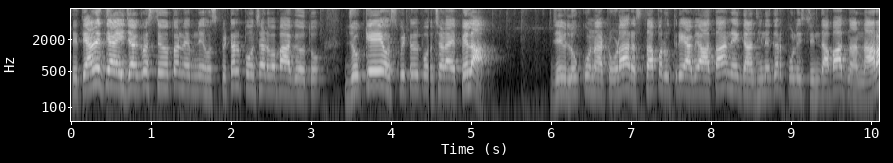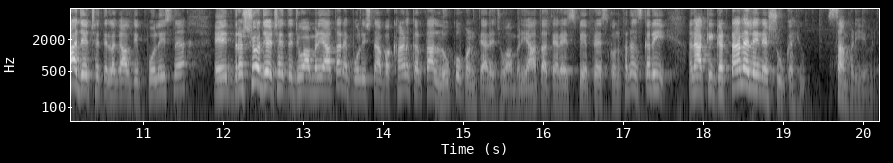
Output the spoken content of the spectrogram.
તે ત્યાં ત્યાં ઇજાગ્રસ્ત થયો હતો અને એમને હોસ્પિટલ પહોંચાડવામાં આવ્યો હતો. જો કે હોસ્પિટલ પહોંચાડાય પહેલાં જે લોકોના ટોળા રસ્તા પર ઉતરી આવ્યા હતા અને ગાંધીનગર પોલીસ જિંદાબાદના નારા જે છે તે લગાવતી પોલીસને એ દ્રશ્યો જે છે તે જોવા મળ્યા હતા અને પોલીસના વખાણ કરતા લોકો પણ ત્યારે જોવા મળ્યા હતા. ત્યારે એસપીએ પ્રેસ કોન્ફરન્સ કરી અને આખી ઘટનાને લઈને શું કહ્યું? સાંભળીએ એમને.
